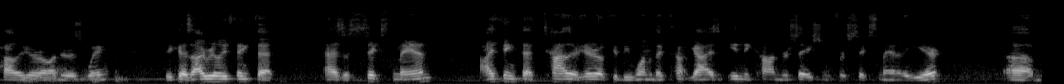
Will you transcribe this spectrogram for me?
Tyler Herro under his wing, because I really think that as a sixth man, I think that Tyler Herro could be one of the co- guys in the conversation for sixth man of the year, um,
